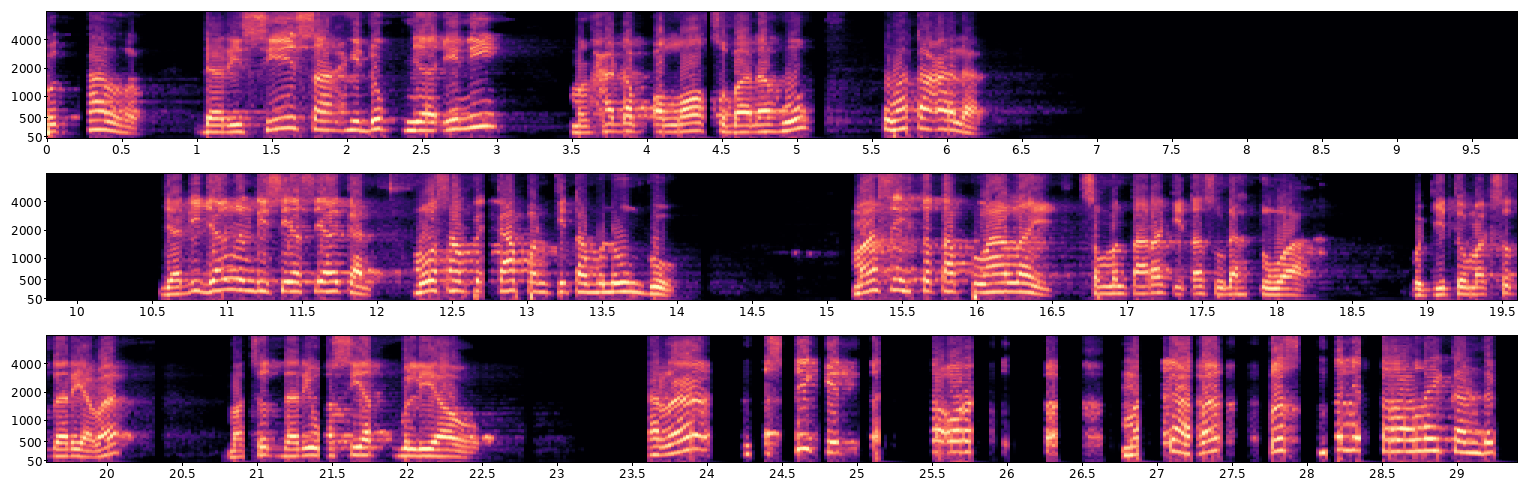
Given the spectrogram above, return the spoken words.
bekal dari sisa hidupnya ini menghadap Allah Subhanahu wa taala. Jadi jangan disia-siakan. Mau sampai kapan kita menunggu? Masih tetap lalai sementara kita sudah tua. Begitu maksud dari apa? Maksud dari wasiat beliau. Karena sedikit orang mereka apa? masih banyak terlalaikan dengan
